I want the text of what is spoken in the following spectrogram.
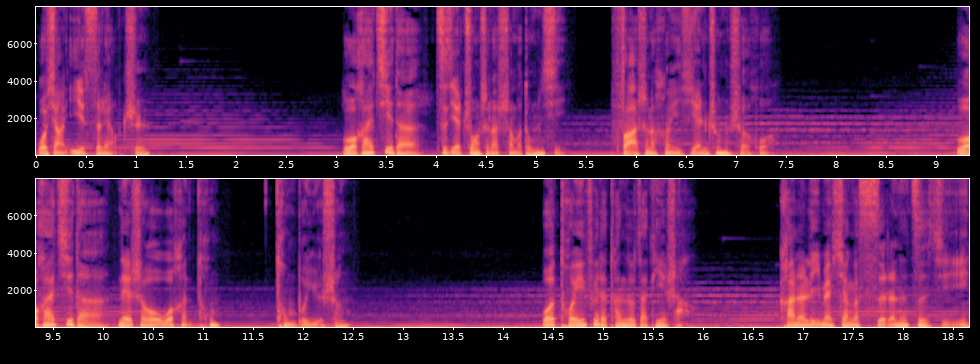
我想一死了之。我还记得自己撞上了什么东西，发生了很严重的车祸。我还记得那时候我很痛，痛不欲生。我颓废的瘫坐在地上。看着里面像个死人的自己，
